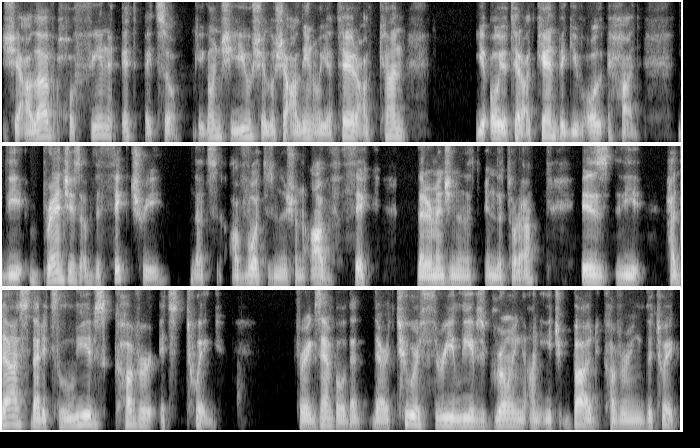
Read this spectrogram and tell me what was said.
שעליו חופין את עצו, כגון שיהיו שלושה עלין או יתר על כאן the branches of the thick tree, that's avot is milishon av, thick, that are mentioned in the, in the Torah, is the hadas that its leaves cover its twig. For example, that there are two or three leaves growing on each bud covering the twig.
